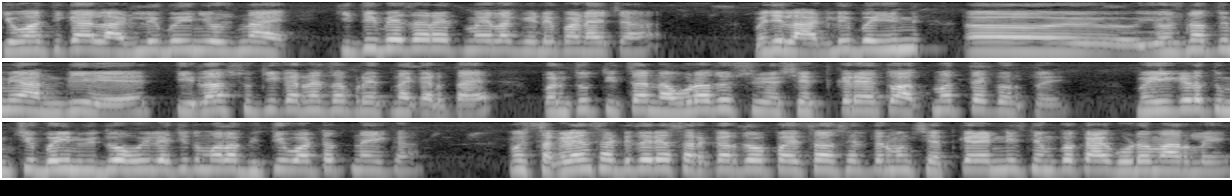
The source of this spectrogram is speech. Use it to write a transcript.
किंवा ती काय लाडली बहीण योजना आहे किती बेजार आहेत महिला खेडेपाड्याच्या? म्हणजे लाडली बहीण योजना तुम्ही आणली आहे तिला सुखी करण्याचा प्रयत्न करताय परंतु तिचा नवरा जो शे- शेतकरी आहे तो आत्महत्या करतोय. मग इकडे तुमची बहीण विधवा होईल याची तुम्हाला भीती वाटत नाही का? मग सगळ्यांसाठी जर या सरकारजवळ पैसा असेल तर मग शेतकऱ्यांनीच नेमकं काय घोडं मारलंय?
